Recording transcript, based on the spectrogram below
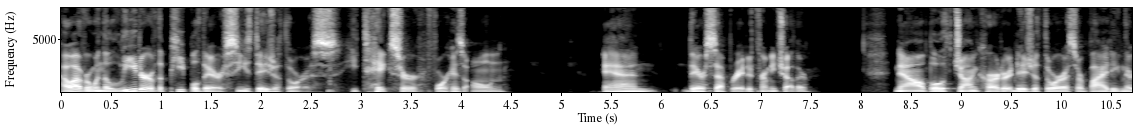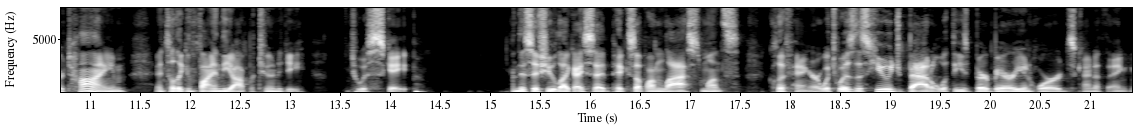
However, when the leader of the people there sees Dejah Thoris, he takes her for his own. And they're separated from each other. Now, both John Carter and Dejah Thoris are biding their time until they can find the opportunity to escape. And this issue, like I said, picks up on last month's cliffhanger, which was this huge battle with these barbarian hordes kind of thing.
